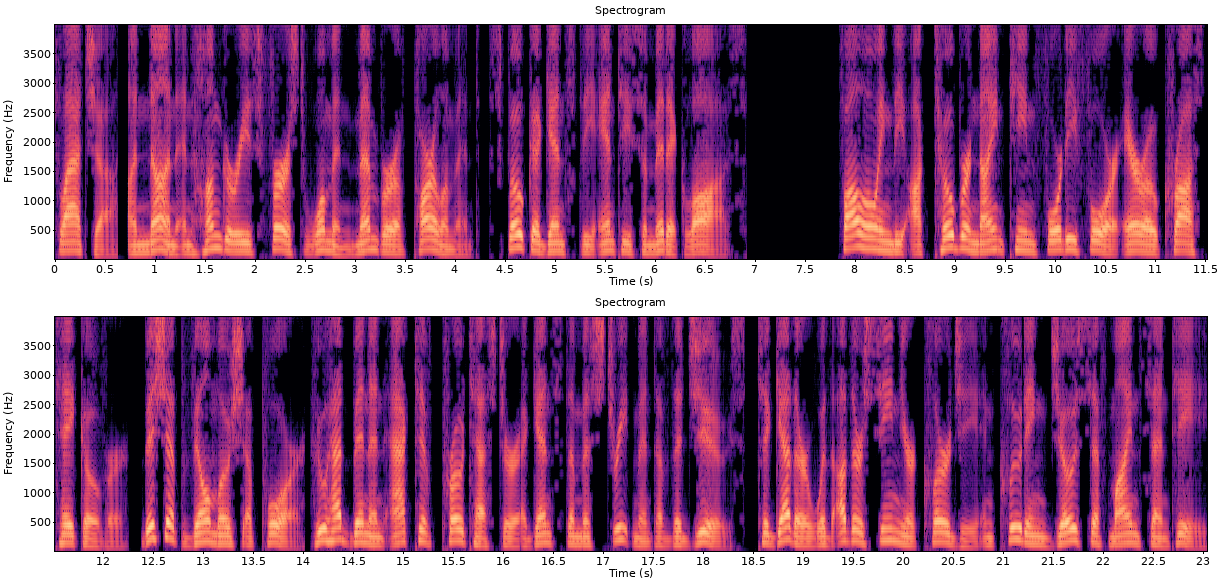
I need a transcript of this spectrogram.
Slachta, a nun and Hungary's first woman Member of Parliament, spoke against the anti-Semitic laws. Following the October 1944 Arrow Cross takeover, Bishop Vilmos Apor who had been an active protester against the mistreatment of the Jews, together with other senior clergy including Joseph Mindszenty,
